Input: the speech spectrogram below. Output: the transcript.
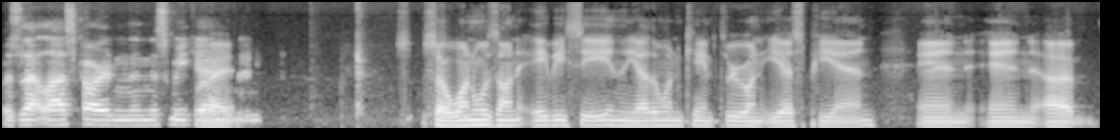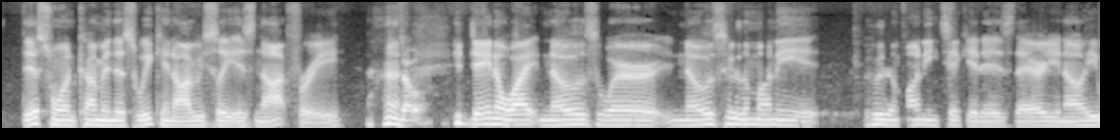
was that last card, and then this weekend. Right. so one was on ABC, and the other one came through on ESPN, and and uh, this one coming this weekend obviously is not free. No, Dana White knows where knows who the money who the money ticket is there. You know, he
